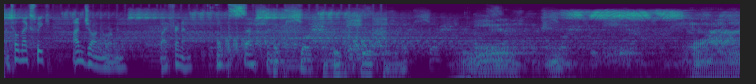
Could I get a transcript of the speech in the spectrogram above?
Until next week, I'm John Norman. Bye for now. Obsession. Obsession. Yeah.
